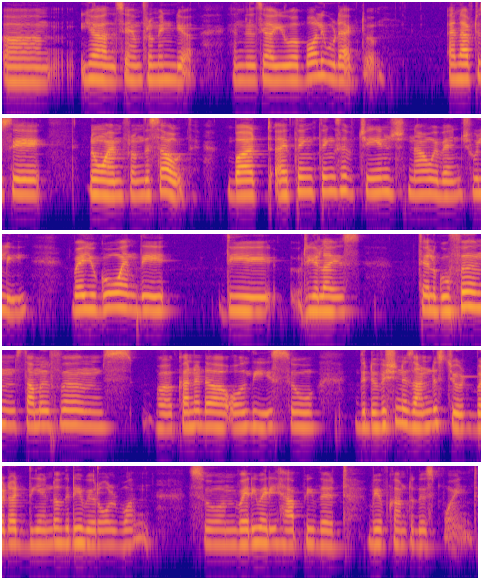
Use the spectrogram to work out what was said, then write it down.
um, yeah, I'll say I'm from India. And they'll say, Are you a Bollywood actor? I'll have to say, No, I'm from the South. But I think things have changed now eventually, where you go and they, they realize Telugu films, Tamil films, uh, Kannada, all these. So the division is understood, but at the end of the day, we're all one. So I'm very, very happy that we've come to this point.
